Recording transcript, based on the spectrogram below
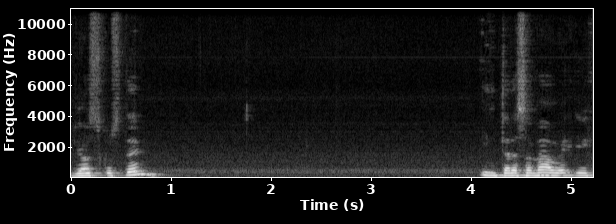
W związku z tym interesowały ich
